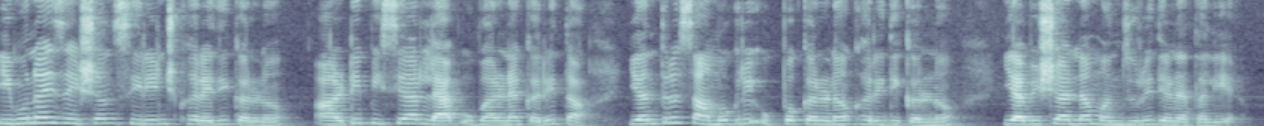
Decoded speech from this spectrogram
इम्युनायझेशन सिरिंज खरेदी करणं R T P C R lab उभारण्याकरिता यंत्रसामुग्री उपकरणं खरेदी करणं या विषयांना मंजुरी देण्यात आली आहे.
